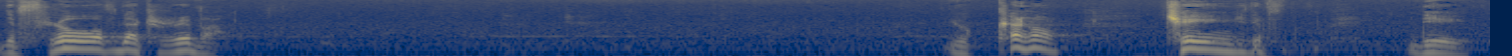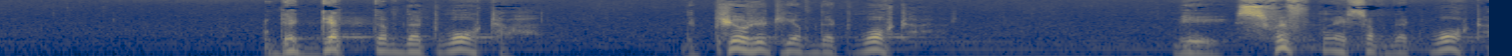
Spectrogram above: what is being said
the flow of that river. You cannot change the, the, the depth of that water, the purity of that water, the swiftness of that water.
